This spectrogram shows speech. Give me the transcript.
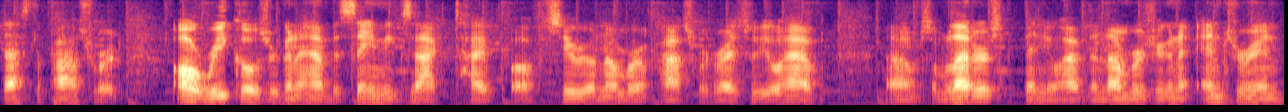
that's the password. All Ricohs are going to have the same exact type of serial number and password, right? So you'll have um, some letters, then you'll have the numbers. You're going to enter in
